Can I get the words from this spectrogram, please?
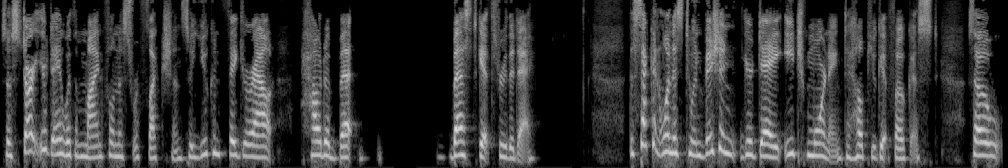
So start your day with a mindfulness reflection so you can figure out how to best get through the day the second one is to envision your day each morning to help you get focused. So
